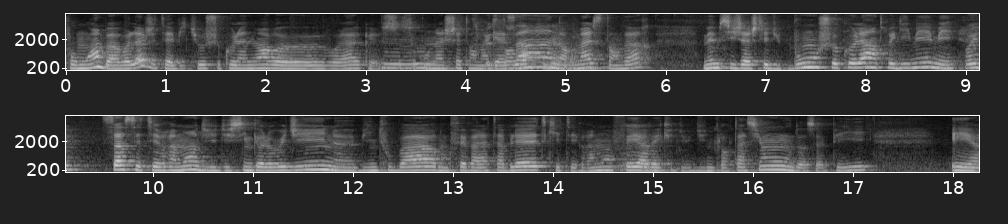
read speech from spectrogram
Pour moi, bah voilà, j'étais habituée au chocolat noir, voilà, que ce, ce Mhm. qu'on achète en magasin, standard, normal, standard. Même si j'achetais du bon chocolat entre guillemets, mais Oui. Ça c'était vraiment du, du single origin, euh, bean to bar, donc fève à la tablette, qui était vraiment fait avec du- d'une plantation ou d'un seul pays. Et euh,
